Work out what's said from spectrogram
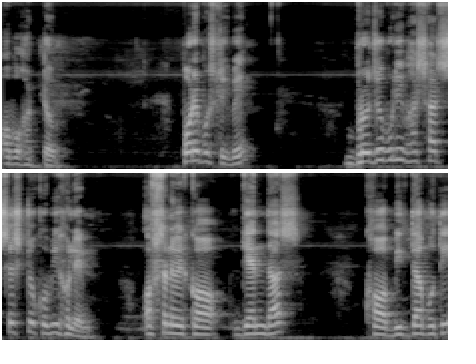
অবহট্ট। পরে প্রশ্ন লিখবে, ব্রজবুলি ভাষার শ্রেষ্ঠ কবি হলেন অপশান নেবে ক জ্ঞান দাস খ, বিদ্যাপতি,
